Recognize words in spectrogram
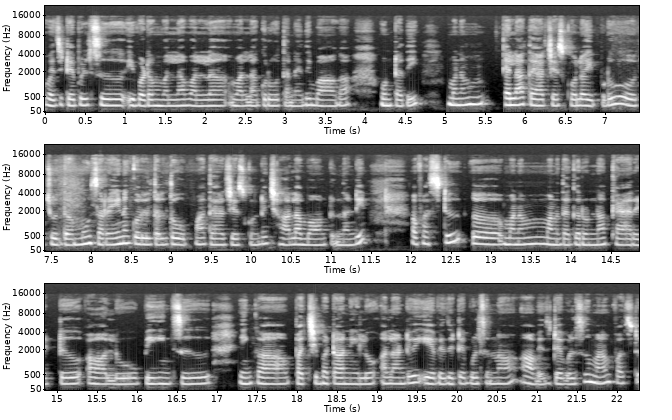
వెజిటేబుల్స్ ఇవ్వడం వల్ల వాళ్ళ వాళ్ళ గ్రోత్ అనేది బాగా ఉంటుంది. మనం ఎలా తయారు చేసుకోవాలో ఇప్పుడు చూద్దాము. సరైన కొలతలతో ఉప్మా తయారు చేసుకుంటే చాలా బాగుంటుందండి. ఫస్ట్ మనం మన దగ్గర ఉన్న క్యారెట్ ఆలు బీన్స్ ఇంకా పచ్చి బఠానీలు అలాంటివి ఏ వెజిటేబుల్స్ ఉన్నా ఆ వెజిటేబుల్స్ మనం ఫస్ట్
